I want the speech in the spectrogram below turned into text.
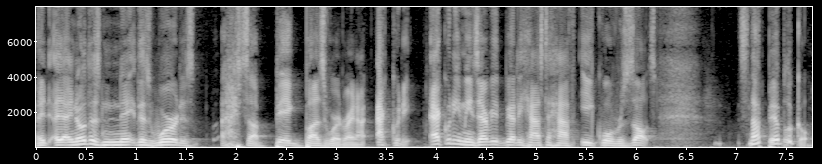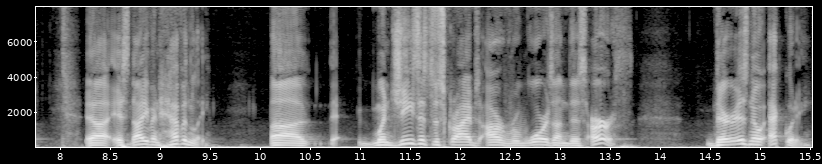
I, I know this this word is it's a big buzzword right now. Equity. Equity means everybody has to have equal results. It's not biblical. Uh, it's not even heavenly. Uh, when Jesus describes our rewards on this earth, there is no equity.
